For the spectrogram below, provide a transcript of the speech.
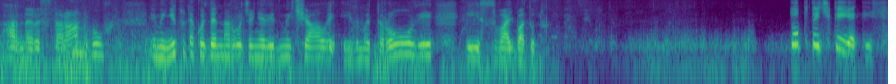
Гарний ресторан був. І мені тут якось день народження відмічали, і Дмитрові, і свадьба тут. То птички якісь.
